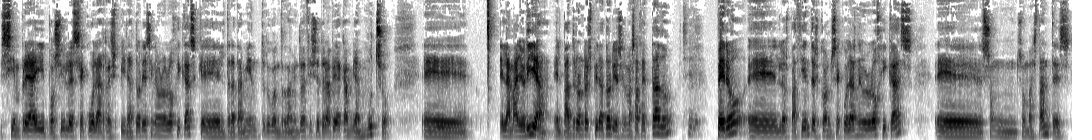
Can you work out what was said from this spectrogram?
siempre hay posibles secuelas respiratorias y neurológicas que el tratamiento con tratamiento de fisioterapia cambian mucho. Eh, en la mayoría el patrón respiratorio es el más afectado, pero eh, los pacientes con secuelas neurológicas eh, son, son bastantes.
